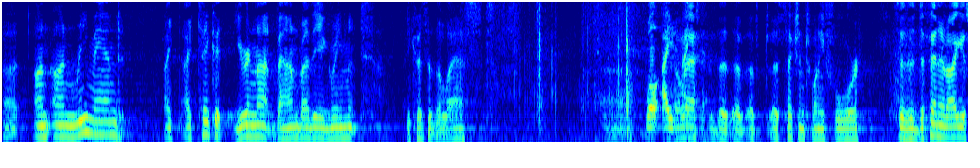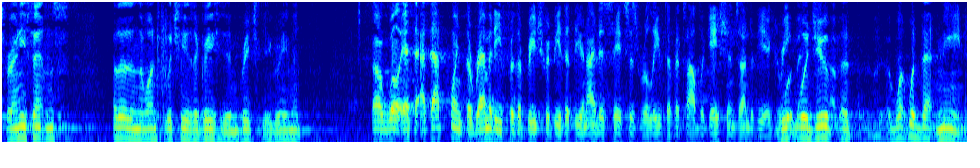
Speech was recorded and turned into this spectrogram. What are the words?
uh, on, on remand, I, I take it you're not bound by the agreement because of the last. Uh, well, I, the last, I, the, of, of, of section 24 so the defendant argues for any sentence other than the one to which he has agreed he's in breach of the agreement. Uh, well, at, the, at, that point, the remedy for the breach would be that the United States is relieved of its obligations under the agreement. would you? Uh, what would that mean?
